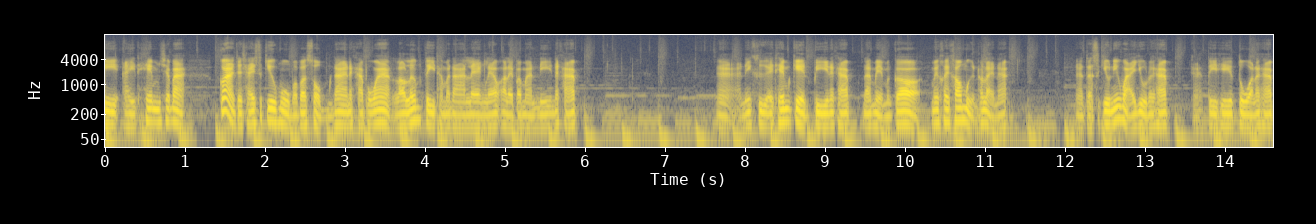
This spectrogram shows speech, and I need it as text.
มีไอเทมใช่ป่ะก็อาจจะใช้สกิลหมู่มาผสมได้นะครับ เพราะว่าเราเริ่มตีธรรมดาแรงแล้วอะไรประมาณนี้นะครับอ่าอันนี้คือไอเทมเกรด B นะครับดาเมจมันก็ไม่ค่อยเข้าหมื่นเท่าไหร่นะอ่าแต่สกิลนี้ไหวอยู่นะครับอ่าตีทีละตัวนะครับ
